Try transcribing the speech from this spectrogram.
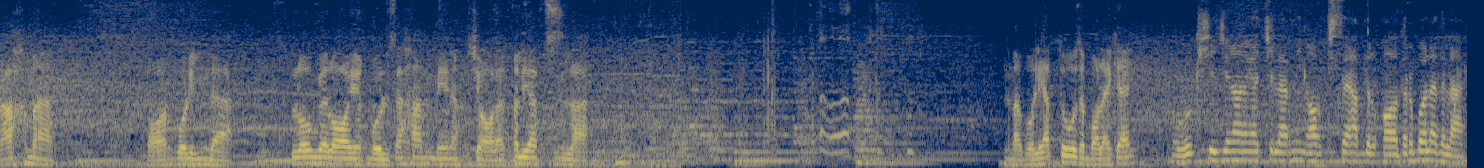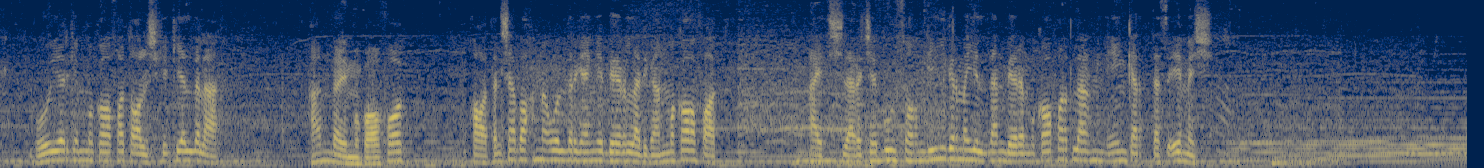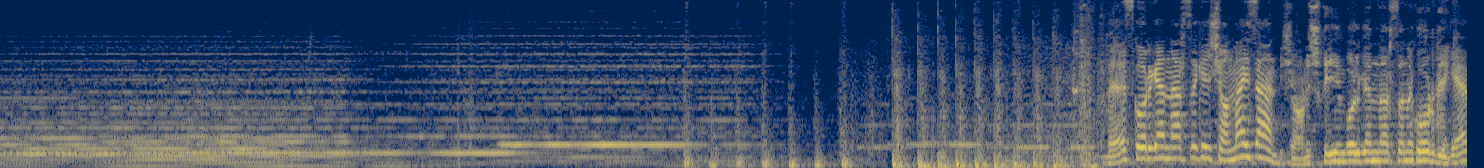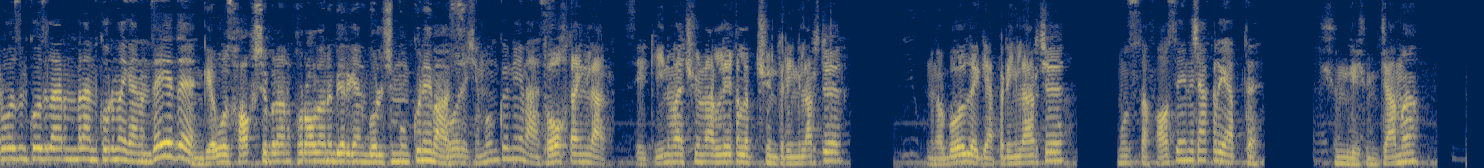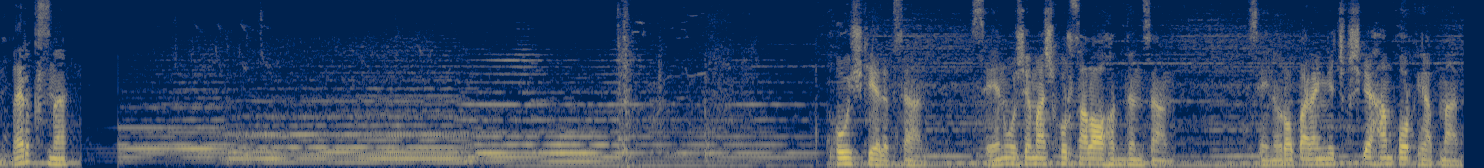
rahmat. Bor bo'linglar. Qutlovga loyiq bo'lsa ham meni hijolat qilyapsizlar. Nima bo'lyapti o'zi bolakay? U kishi jinoyatchilarning ovchisi Abdulqodir bo'ladilar. Bu yerga mukofot olishga keldilar. Qanday mukofot? Qotil Shabohni o'ldirganga beriladigan mukofot. Aytishlaricha bu so'nggi 20 yildan beri mukofotlarning eng kattasi emish. Biz ko'rgan narsaga ishonmaysan. Ishonish qiyin bo'lgan narsani ko'rdik. Agar o'zim ko'zlarim bilan ko'rmaganimda edi, Unga o'z xohishi bilan qurolini bergan bo'lishi mumkin emas. bo'lishi mumkin emas. To'xtanglar. Sekin va tushunarli qilib tushuntiringlarchi. Nima bo'ldi, gapiringlarchi. Mustafo seni chaqiryapti. Shunga shunchami? Bir qismi. Xush kelibsan. Sen o'sha mashhur Salohiddinsan. Seni ro'parangga chiqishga ham qo'rqyapman.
